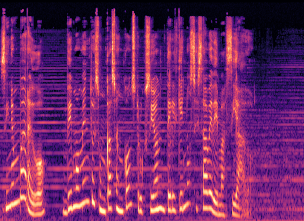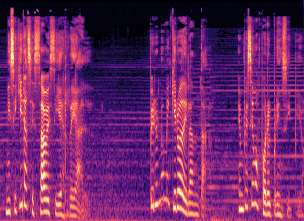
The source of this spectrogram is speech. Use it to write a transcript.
Sin embargo, de momento es un caso en construcción del que no se sabe demasiado. Ni siquiera se sabe si es real. Pero no me quiero adelantar. Empecemos por el principio.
